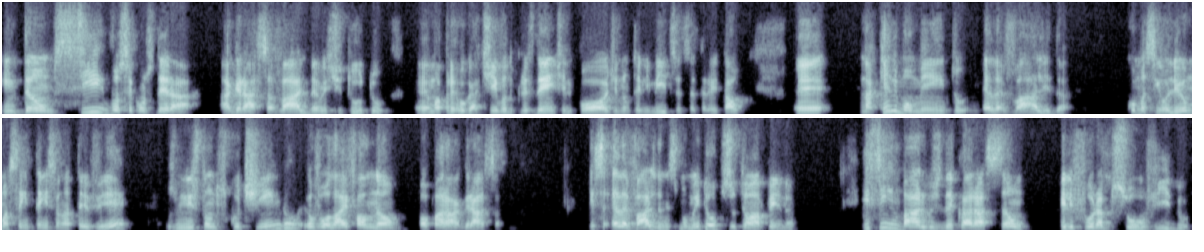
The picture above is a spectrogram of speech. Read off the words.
Então, se você considerar a graça válida, o instituto é uma prerrogativa do presidente, ele pode, não tem limites, etc. e tal, é, naquele momento ela é válida. Como assim? Olhei uma sentença na TV, os ministros estão discutindo, eu vou lá e falo, não, pode parar, graça. Ela é válida nesse momento ou eu preciso ter uma pena? E se embargo de declaração ele for absolvido,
